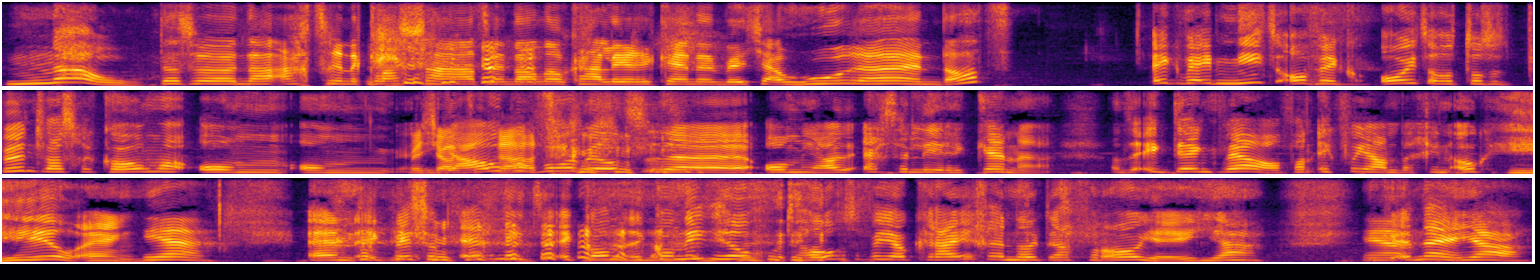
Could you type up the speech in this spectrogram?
Nou, dat we naar achter in de klas zaten en dan elkaar leren kennen, een beetje hoeren en dat? Ik weet niet of ik ooit al tot het punt was gekomen om, om Met jou bijvoorbeeld, eh, om jou echt te leren kennen. Want ik denk wel, van ik vond jou aan het begin ook heel eng. Ja, En ik wist ook echt niet, ik kon, ik kon niet heel goed de hoogte van jou krijgen. En dat ik dacht van, oh jee, ja. ja. Ik- nee, ja.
